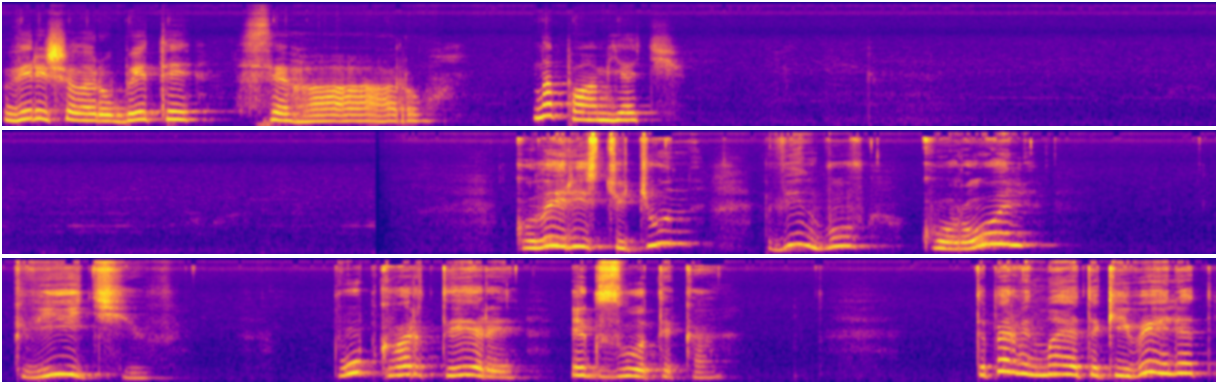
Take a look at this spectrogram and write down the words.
вирішила робити сигару на пам'ять. Коли ріс тютюн, він був король квітів, пуп квартири, екзотика. Тепер він має такий вигляд,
